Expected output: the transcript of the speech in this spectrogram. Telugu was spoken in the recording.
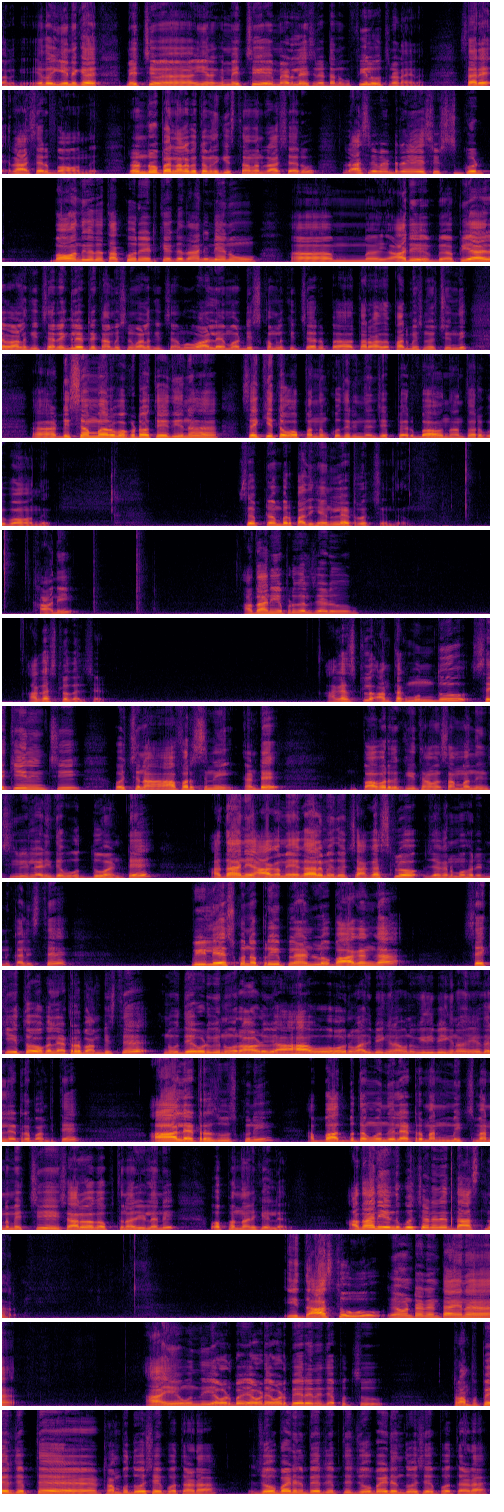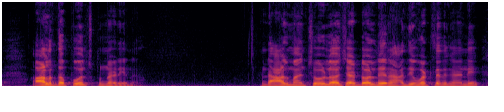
వాళ్ళకి. ఏదో ఈయనకే మెచ్చి ఈయనకి మెచ్చి మెడలేసినట్టు అనుకు ఫీల్ అవుతున్నాడు ఆయన. సరే రాశారు బాగుంది. రెండు రూపాయలు నలభై తొమ్మిదికి ఇస్తామని రాశారు. రాసిన వెంటనే ఏ ఇట్స్ గుడ్ బాగుంది కదా తక్కువ రేట్కే కదా అని నేను ఆర్య పిఆర్ వాళ్ళకి ఇచ్చాను రెగ్యులేటరీ కమిషన్ వాళ్ళకి ఇచ్చాము. వాళ్ళు ఏమో డిస్కమ్లకు ఇచ్చారు తర్వాత పర్మిషన్ వచ్చింది. డిసెంబర్ ఒకటో తేదీన సఖ్యత ఒప్పందం కుదిరిందని చెప్పారు. బాగుంది అంతవరకు బాగుంది. సెప్టెంబర్ పదిహేను లెటర్ వచ్చింది. కానీ అదాని ఎప్పుడు కలిశాడు? ఆగస్టులో కలిశాడు. ఆగస్టులో అంతకుముందు సెకీ నుంచి వచ్చిన ఆఫర్స్ని అంటే పవర్కి తమ సంబంధించి వీళ్ళు అడిగితే వద్దు అంటే అదాని ఆగమేఘాల మీద వచ్చి ఆగస్టులో జగన్మోహన్ రెడ్డిని కలిస్తే వీళ్ళు వేసుకున్న ప్రీ ప్లాన్లో భాగంగా సెకీతో ఒక లెటర్ పంపిస్తే నువ్వు దేవుడివి నువ్వు రావుడివి ఆహా ఓహో నువ్వు అది బీగినావు నువ్వు ఇది బీగినావు ఏదో లెటర్ పంపితే ఆ లెటర్ చూసుకుని అబ్బా అద్భుతంగా ఉంది లెటర్ మన మెచ్చి మన మెచ్చి శాలువా కప్పుతున్నారు వీళ్ళని ఒప్పందానికి వెళ్ళారు. అదాని ఎందుకు వచ్చాడనేది దాస్తున్నారు. ఈ దాస్తు ఏమంటాడంటే ఆయన ఏముంది ఎవడ ఎవడు ఎవడి పేరైనా చెప్పొచ్చు. ట్రంప్ పేరు చెప్తే ట్రంప్ దోషైపోతాడా? జో బైడెన్ పేరు చెప్తే జో బైడెన్ దోషైపోతాడా? వాళ్ళతో పోల్చుకున్నాడు ఈయన. అంటే వాళ్ళు మంచోళ్ళు చెడ్డోళ్ళు నేను అది ఇవ్వట్లేదు కానీ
